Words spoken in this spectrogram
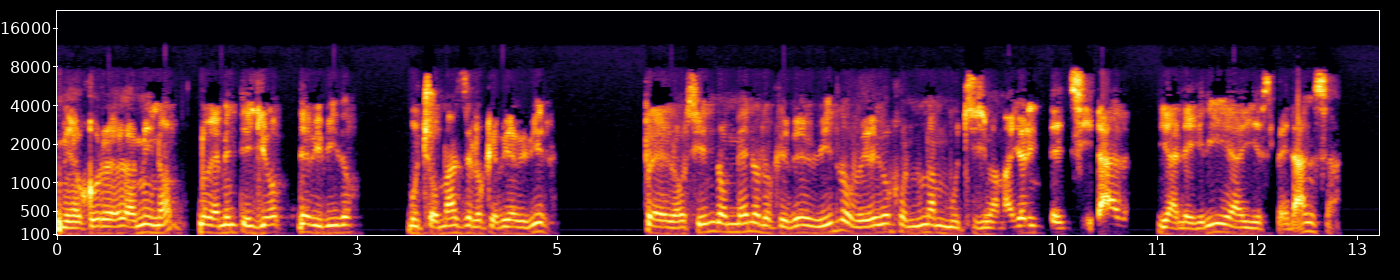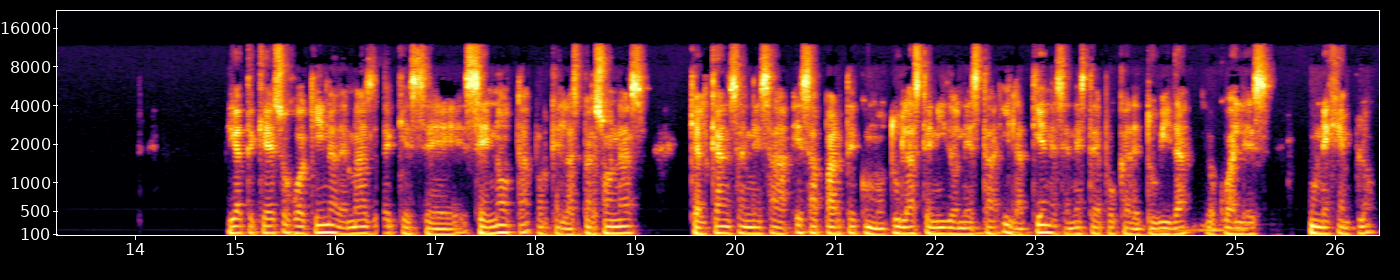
me ocurre a mí, ¿no? Obviamente yo he vivido mucho más de lo que voy a vivir, pero siendo menos lo que voy a vivir, lo veo con una muchísima mayor intensidad y alegría y esperanza. Fíjate que eso, Joaquín, además de que se, se nota, porque las personas que alcanzan esa, esa parte como tú la has tenido en esta y la tienes en esta época de tu vida, lo cual es un ejemplo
